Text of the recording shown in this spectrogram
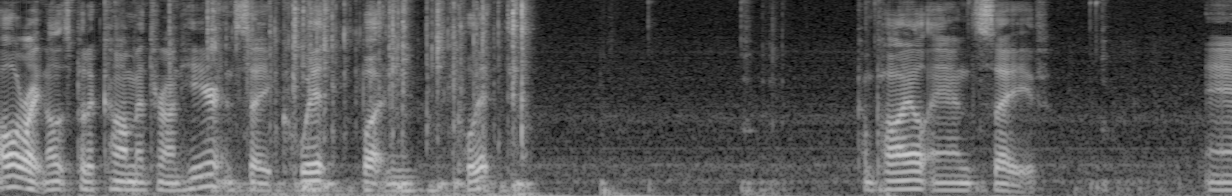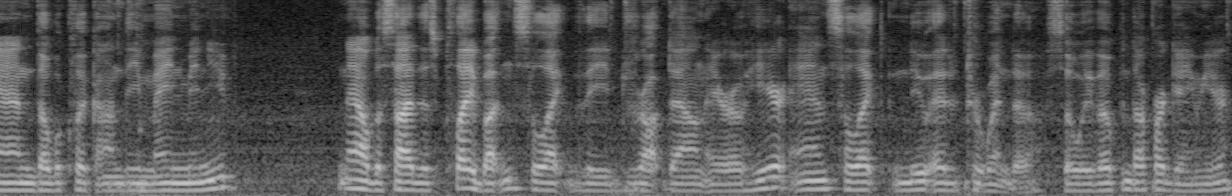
Alright, now let's put a comment around here and say quit button clicked. Compile and save. And double click on the main menu. Now beside this play button, select the drop down arrow here and select new editor window. So we've opened up our game here.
